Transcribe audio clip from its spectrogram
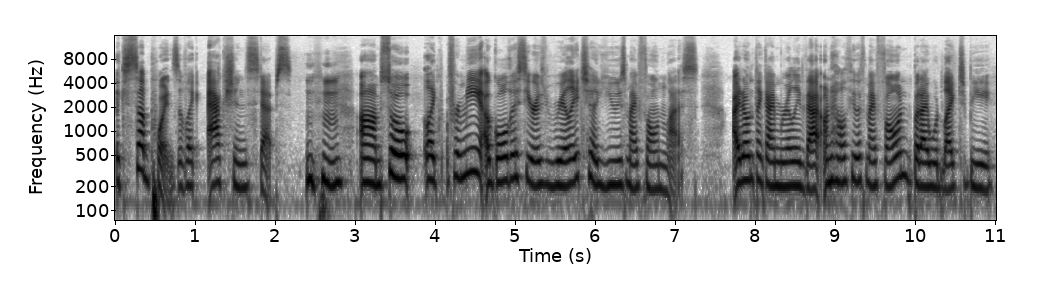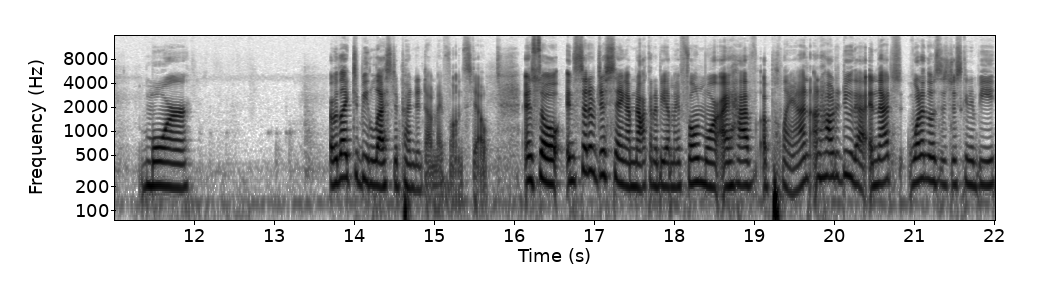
like sub points of like action steps. Mm-hmm. Um, so like for me, a goal this year is really to use my phone less. I don't think I'm really that unhealthy with my phone, but I would like to be more I would like to be less dependent on my phone still. And so instead of just saying I'm not going to be on my phone more, I have a plan on how to do that. And that's one of those is just going to be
